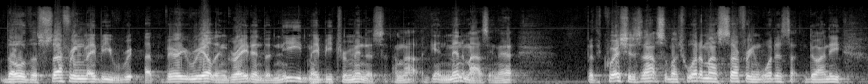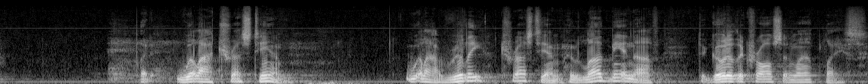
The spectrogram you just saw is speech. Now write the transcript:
though the suffering may be re- uh, very real and great and the need may be tremendous. I'm not, again, minimizing that. But the question is not so much what am I suffering, what is, do I need, but will I trust Him? Will I really trust Him who loved me enough to go to the cross in my place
